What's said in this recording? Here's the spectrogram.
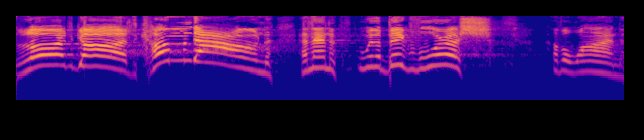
Lord God, come down. And then with a big flourish of a wand,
